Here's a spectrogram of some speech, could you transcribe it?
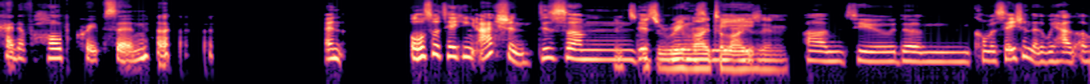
kind of hope creeps in. also taking action. This um It's, this it's brings me revitalizing. um to the um, conversation that we had a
